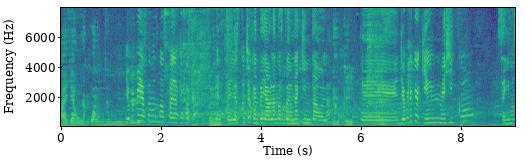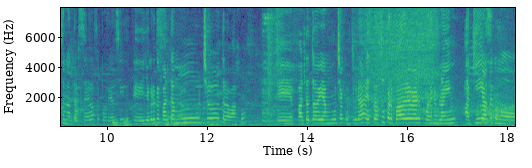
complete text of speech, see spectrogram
haya una cuarta? Yo creo que ya estamos más para allá que para acá. Ujú. este, yo escucho gente ya hablando hasta de una quinta ola. Ah, Ok. Eh, yo creo que aquí en México seguimos en la tercera, se podría decir. Eh, yo creo que falta mucho trabajo, eh, falta todavía mucha cultura. Está súper padre ver, por ejemplo, aquí hace como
